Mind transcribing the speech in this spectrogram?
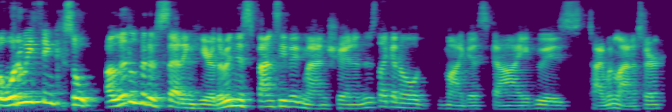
But what do we think? So a little bit of setting here. They're in this fancy big mansion, and there's like an old Magus guy who is Tywin Lannister,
